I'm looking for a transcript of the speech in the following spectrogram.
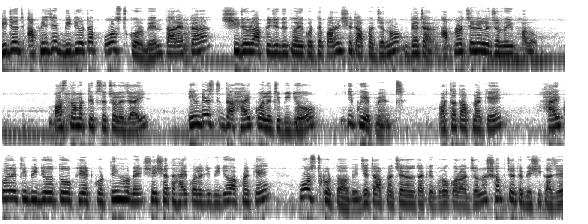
ভিডিও আপনি যে ভিডিওটা পোস্ট করবেন, তার একটা শিডিউল আপনি যদি তৈরি করতে পারেন, সেটা আপনার জন্য বেটার আপনার চ্যানেলের জন্যই ভালো। পাঁচ নম্বর টিপসে চলে যাই। Invest the high quality video equipment অর্থাৎ আপনাকে high quality video to create করতেই হবে, সেই সাথে হাই কোয়ালিটি ভিডিও আপনাকে পোস্ট করতে হবে, যেটা আপনার চ্যানেলটাকে গ্রো করার জন্য সবচেয়ে বেশি কাজে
